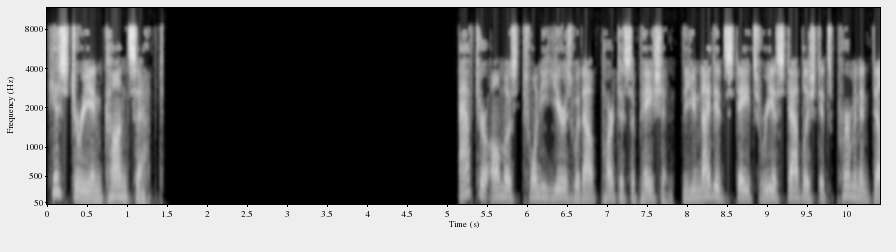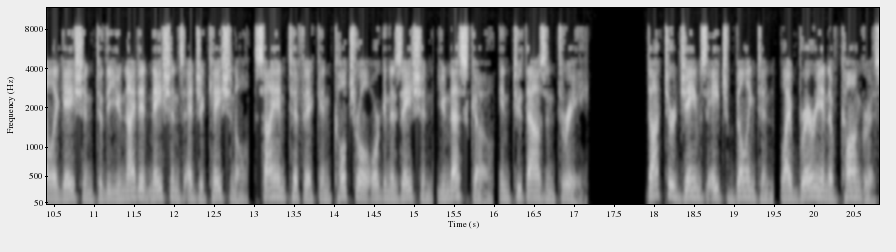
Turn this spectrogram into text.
History and concept After almost 20 years without participation, the United States re-established its permanent delegation to the United Nations Educational, Scientific and Cultural Organization UNESCO in 2003. Dr. James H. Billington, Librarian of Congress,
